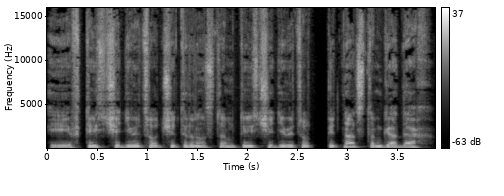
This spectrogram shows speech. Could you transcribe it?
и в 1914-1915 годах,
